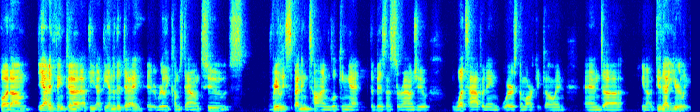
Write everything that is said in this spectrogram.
But um, yeah, I think uh, at the at the end of the day, it really comes down to really spending time looking at the business around you, what's happening, where's the market going, and uh, you know, do that yearly.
